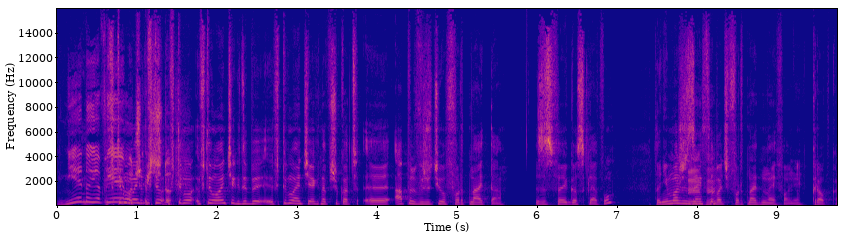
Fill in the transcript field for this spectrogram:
Nie, no ja w tym, wiem, momencie, w, tym, no, w, tym, w tym momencie, gdyby, w tym momencie, jak na przykład e, Apple wyrzuciło Fortnite'a ze swojego sklepu, to nie możesz Mhm. zainstalować Fortnite na iPhone'ie. Kropka.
